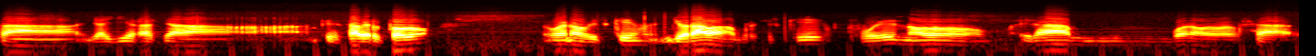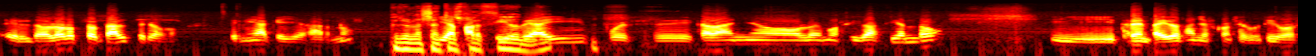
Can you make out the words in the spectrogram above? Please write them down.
a, ya llegas, ya empiezas a ver todo. Bueno, es que lloraba, porque es que fue, no, era bueno, o sea, el dolor total, pero tenía que llegar, ¿no? Pero la satisfacción. Y a partir de ahí, pues eh, cada año lo hemos ido haciendo y 32 años consecutivos.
